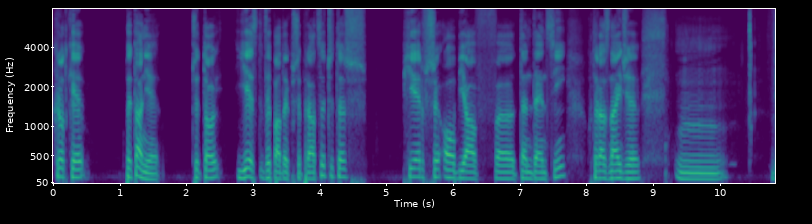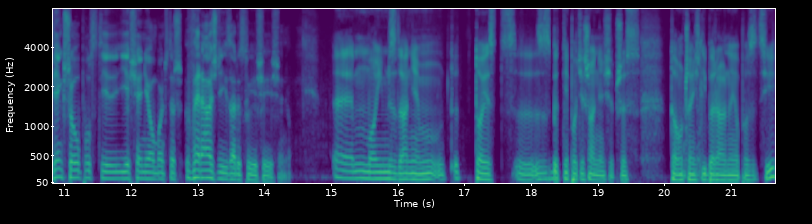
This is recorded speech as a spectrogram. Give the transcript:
krótkie pytanie, czy to jest wypadek przy pracy, czy też pierwszy objaw e, tendencji, która znajdzie mm, większy upust jesienią, bądź też wyraźniej zarysuje się jesienią? E, moim zdaniem to jest e, zbytnie pocieszanie się przez tą część liberalnej opozycji.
